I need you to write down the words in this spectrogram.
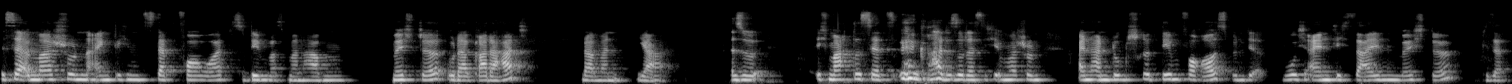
ist ja immer schon eigentlich ein Step forward zu dem, was man haben möchte oder gerade hat. Oder man, ja, also ich mache das jetzt gerade so, dass ich immer schon einen Handlungsschritt dem voraus bin, der, wo ich eigentlich sein möchte. Wie gesagt,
